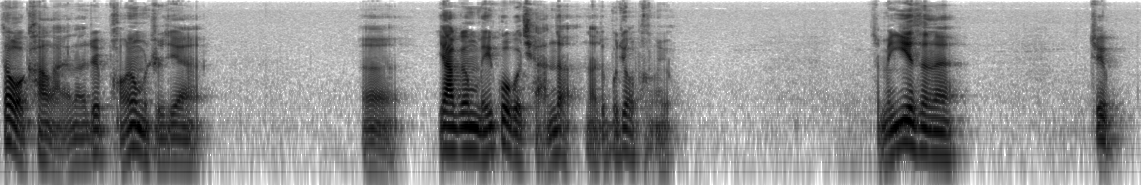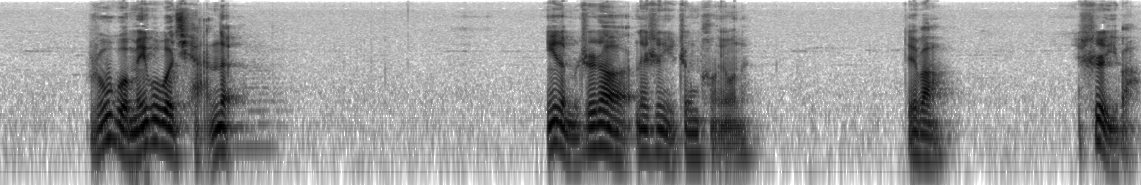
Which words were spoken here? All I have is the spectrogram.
在我看来呢，这朋友们之间，呃，压根没过过钱的，那就不叫朋友。什么意思呢？这如果没过过钱的，你怎么知道那是你真朋友呢？对吧？试一把。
